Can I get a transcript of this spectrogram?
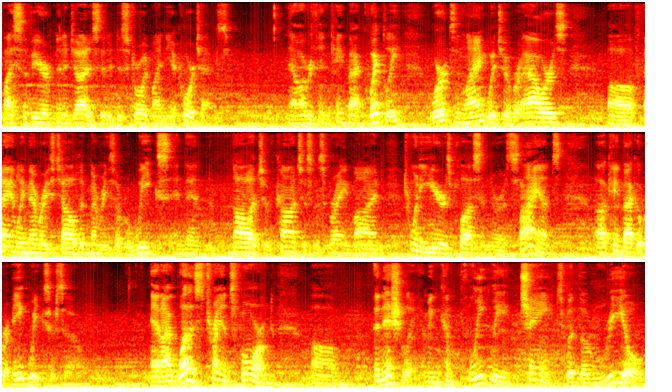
by severe meningitis that had destroyed my neocortex. Now everything came back quickly words and language over hours, uh, family memories, childhood memories over weeks, and then knowledge of consciousness, brain, mind, 20 years plus in neuroscience, uh, came back over eight weeks or so. And I was transformed um, initially, I mean, completely changed, but the real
